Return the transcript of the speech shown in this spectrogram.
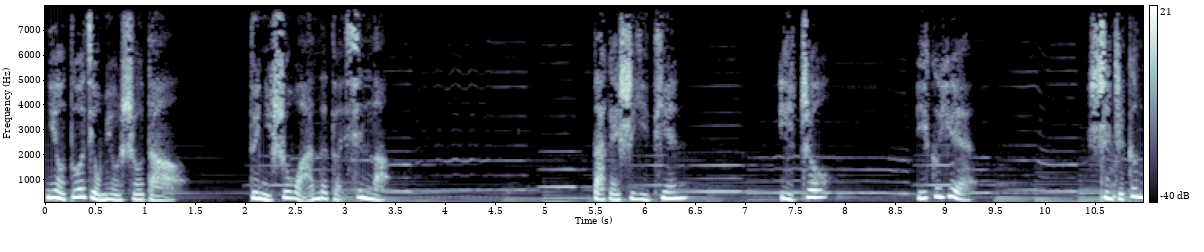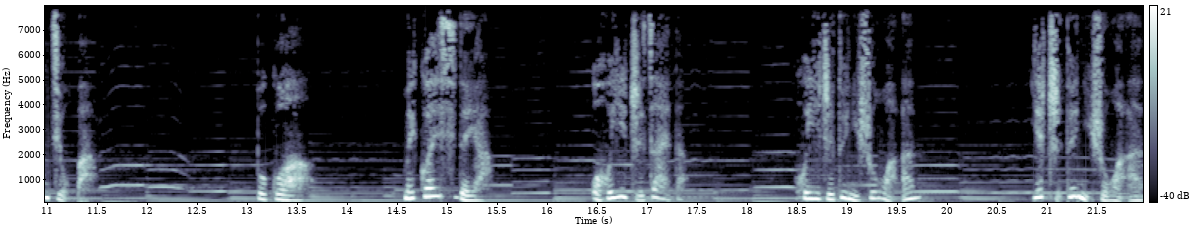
你有多久没有收到对你说晚安的短信了？大概是一天、一周、一个月，甚至更久吧。不过没关系的呀，我会一直在的，会一直对你说晚安。也只对你说晚安。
